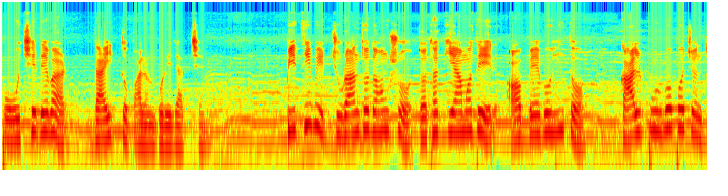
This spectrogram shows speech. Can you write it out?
পৌঁছে দেবার দায়িত্ব পালন করে যাচ্ছেন। পৃথিবীর চূড়ান্ত ধ্বংস তথা কিয়ামতের অব্যবহিত কাল পূর্ব পর্যন্ত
